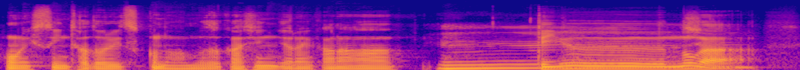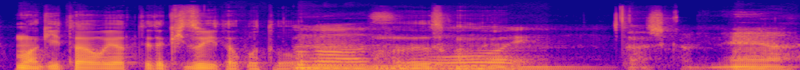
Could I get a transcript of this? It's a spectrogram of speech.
本質にたどり着くのは難しいんじゃないかなっていうのが、まあ、ギターをやってて気づいたこと。ですかね。うん確かにね。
